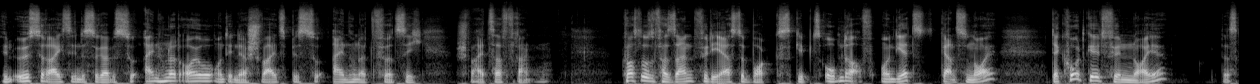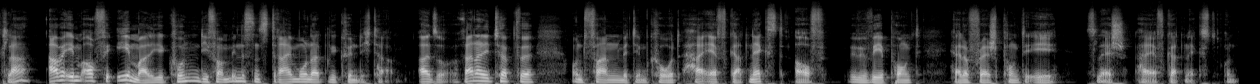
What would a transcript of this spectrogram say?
In Österreich sind es sogar bis zu 100 Euro und in der Schweiz bis zu 140 Schweizer Franken. Kostenlosen Versand für die erste Box gibt es obendrauf. Und jetzt ganz neu. Der Code gilt für neue, das ist klar, aber eben auch für ehemalige Kunden, die vor mindestens drei Monaten gekündigt haben. Also ran an die Töpfe und fun mit dem Code HFGutNext auf www.hellofresh.de slash hfgutnext. Und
